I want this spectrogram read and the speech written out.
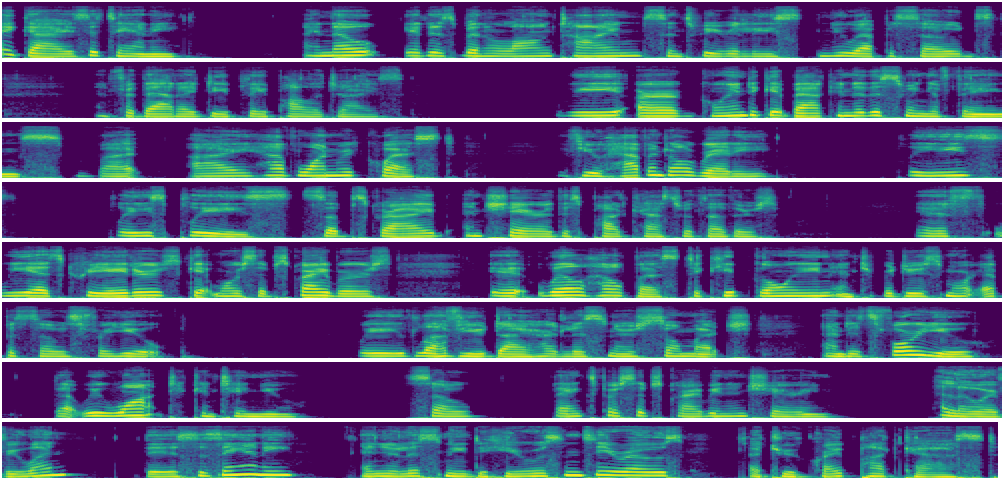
Hey guys, it's Annie. I know it has been a long time since we released new episodes, and for that I deeply apologize. We are going to get back into the swing of things, but I have one request. If you haven't already, please, please, please subscribe and share this podcast with others. If we as creators get more subscribers, it will help us to keep going and to produce more episodes for you. We love you, diehard listeners, so much, and it's for you that we want to continue. So thanks for subscribing and sharing. Hello, everyone. This is Annie, and you're listening to Heroes and Zeros, a true crime podcast.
